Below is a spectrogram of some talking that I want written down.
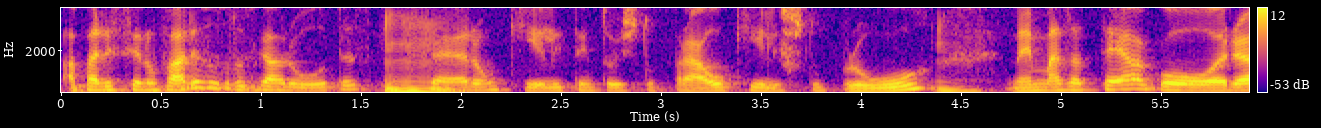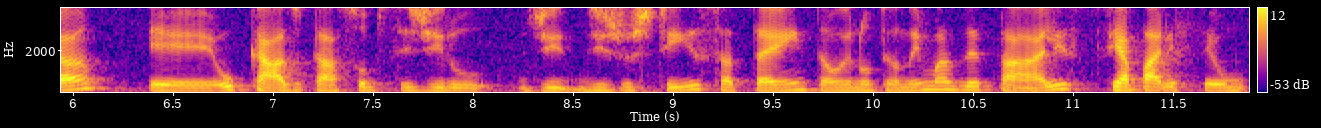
apareceram várias outras garotas que Uhum. disseram que ele tentou estuprar ou que ele estuprou, Uhum. né? Mas até agora, é, o caso está sob sigilo de, de justiça até, então eu não tenho nem mais detalhes. Se apareceu,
